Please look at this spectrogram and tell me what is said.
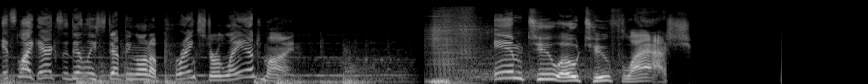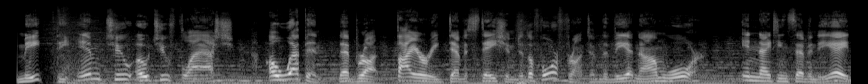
It's like accidentally stepping on a prankster landmine. M202 Flash. Meet the M202 Flash, a weapon that brought fiery devastation to the forefront of the Vietnam War. In 1978,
